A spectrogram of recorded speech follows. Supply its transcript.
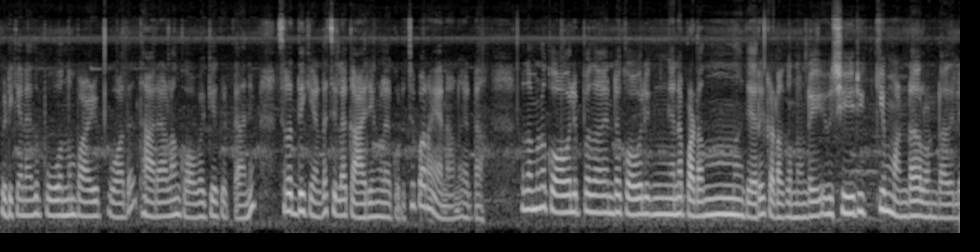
പിടിക്കാനത് പൂവൊന്നും പാഴി പോവാതെ ധാരാളം കോവയ്ക്ക് കിട്ടാനും ശ്രദ്ധിക്കേണ്ട ചില കാര്യങ്ങളെക്കുറിച്ച് പറയാനാണ് കേട്ടോ. അപ്പോൾ നമ്മുടെ കോവലിപ്പോൾ എന്റെ കോവൽ ഇങ്ങനെ പടന്ന് കയറി കിടക്കുന്നുണ്ട്. ശരിക്കും മണ്ടകളുണ്ട് അതിൽ.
